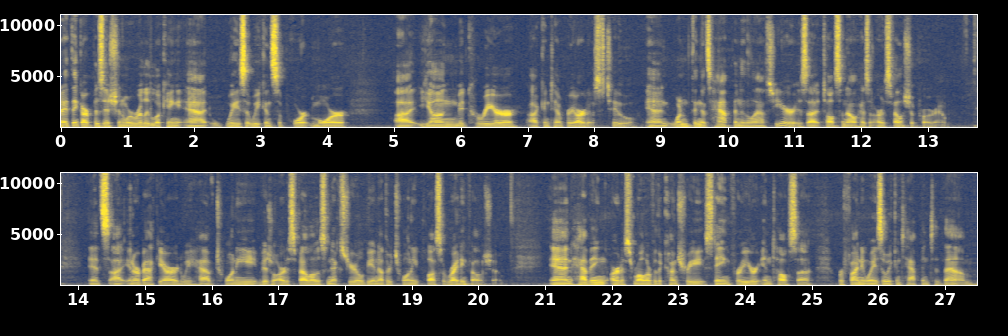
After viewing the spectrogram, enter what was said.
And I think our position, we're really looking at ways that we can support more uh, young, mid-career uh, contemporary artists too. And one thing that's happened in the last year is that Tulsa now has an artist fellowship program. It's uh, in our backyard. We have 20 visual artist fellows. Next year will be another 20 plus a writing fellowship. And having artists from all over the country staying for a year in Tulsa, we're finding ways that we can tap into them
